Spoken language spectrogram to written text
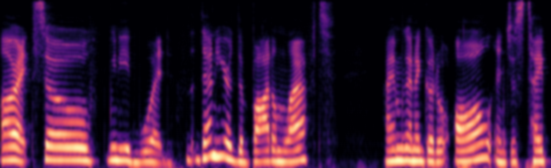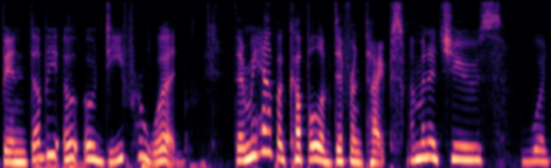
All right, so we need wood. Down here at the bottom left, I'm going to go to all and just type in W-O-O-D for wood. Then we have a couple of different types. I'm going to choose wood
